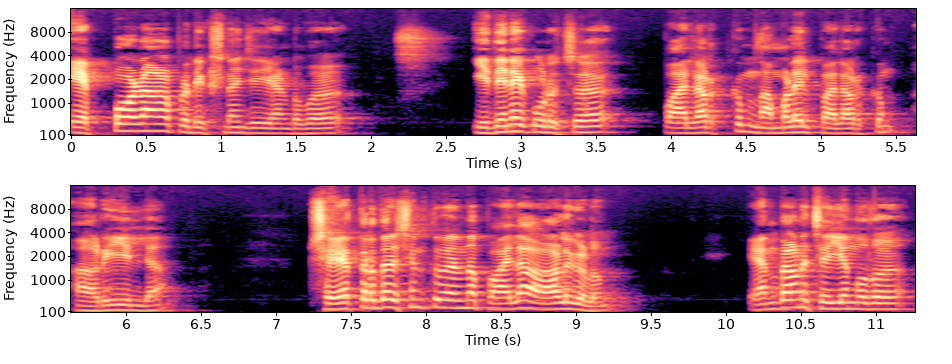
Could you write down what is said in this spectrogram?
എപ്പോഴാണ് പ്രദക്ഷിണം ചെയ്യേണ്ടത്? ഇതിനെക്കുറിച്ച് പലർക്കും നമ്മളിൽ പലർക്കും അറിയില്ല. ക്ഷേത്രദർശനത്തിന് വരുന്ന പല ആളുകളും എന്താണ് ചെയ്യുന്നത്?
